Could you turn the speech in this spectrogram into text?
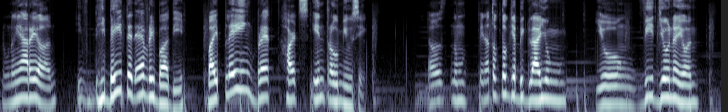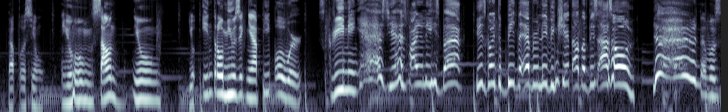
Nung nangyari yon, he, he baited everybody by playing Bret Hart's intro music. Tapos, nung pinatugtog niya bigla yung yung video na yon tapos yung yung sound yung yung intro music niya people were screaming yes yes finally he's back! He's going to beat the ever living shit out of this asshole! Yeah! Tapos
